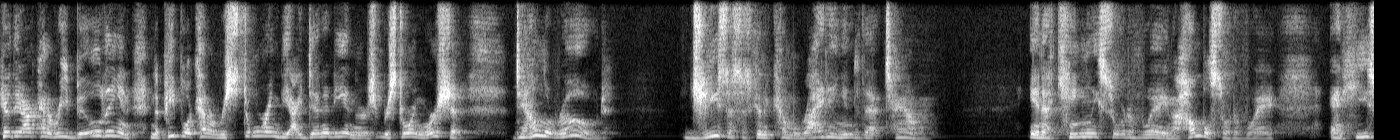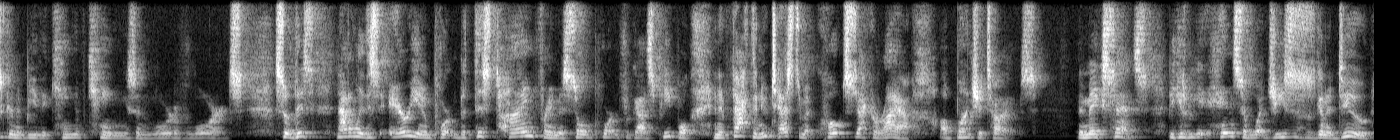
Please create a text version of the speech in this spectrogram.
Here they are kind of rebuilding and, and the people are kind of restoring the identity and they're restoring worship. Down the road, Jesus is going to come riding into that town in a kingly sort of way, in a humble sort of way, and he's going to be the king of kings and lord of lords. So this not only this area important but this time frame is so important for god's people. And in fact the new testament quotes zechariah a bunch of times. It makes sense because we get hints of what jesus is going to do.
